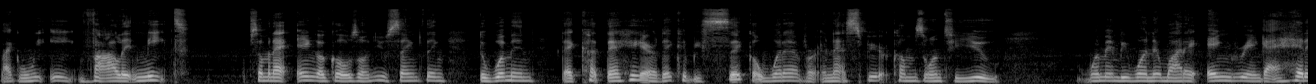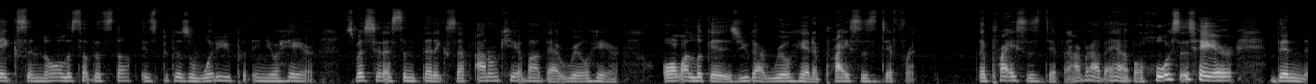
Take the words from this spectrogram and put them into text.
like when we eat violet meat some of that anger goes on you. Same thing the women that cut their hair they could be sick or whatever and that spirit comes onto you. Women be wondering why they're angry and got headaches and all this other stuff. It's because of what do you put in your hair? Especially that synthetic stuff. I don't care about that real hair. All i look at is you got real hair. The price is different the price is different. I'd rather have a horse's hair than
